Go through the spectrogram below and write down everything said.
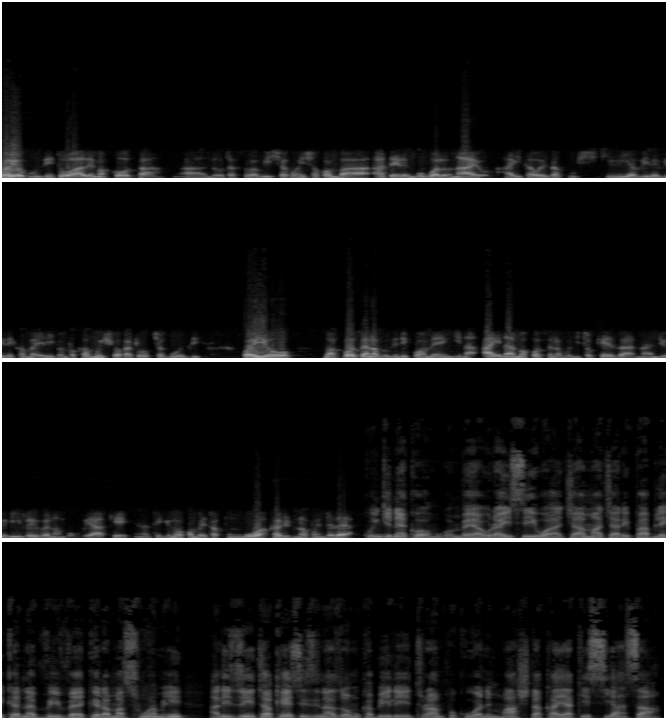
Kwa hiyo uzito wa wale makosa uh, ndo utasababisha kuonyesha kwamba hata ile nguvu alionayo haitaweza kushikilia vile vile kama ilivyo mpaka mwisho wakati wa uchaguzi. Kwa hiyo makosa yanavyozidi kuwa mengi na aina ya makosa yanavyojitokeza, na ndio hivyo hivyo, na nguvu yake inategemewa kwamba itapungua kadri tunavyoendelea. Kwingineko, mgombea uraisi wa chama cha Republican Vivek Ramaswamy aliziita kesi zinazomkabili Trump kuwa ni mashtaka ya kisiasa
